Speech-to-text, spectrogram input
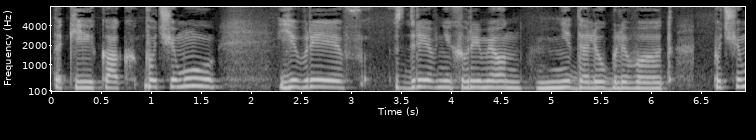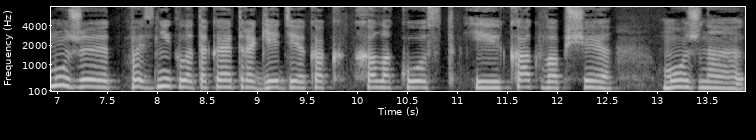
такие как почему евреев с древних времен недолюбливают, Почему же возникла такая трагедия, как Холокост, и как вообще можно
